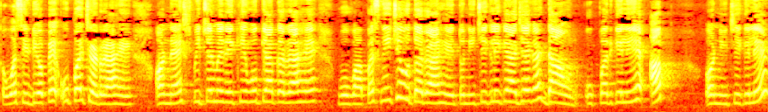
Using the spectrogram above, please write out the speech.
तो वो सीढ़ियों पे ऊपर चढ़ रहा है। और नेक्स्ट पिक्चर में देखिए, वो क्या कर रहा है? वो वापस नीचे उतर रहा है। तो नीचे के लिए क्या आ जाएगा? डाउन ऊपर के लिए अप और नीचे के लिए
